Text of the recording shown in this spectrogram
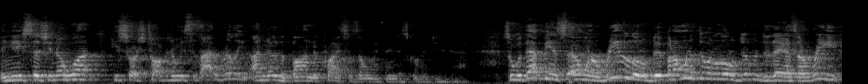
And he says, you know what? He starts talking to him. He says, I really, I know the bond of Christ is the only thing that's going to do that. So with that being said, I want to read a little bit, but I'm going to do it a little different today. As I read,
